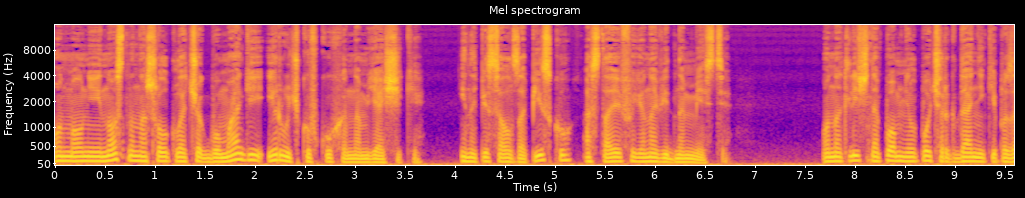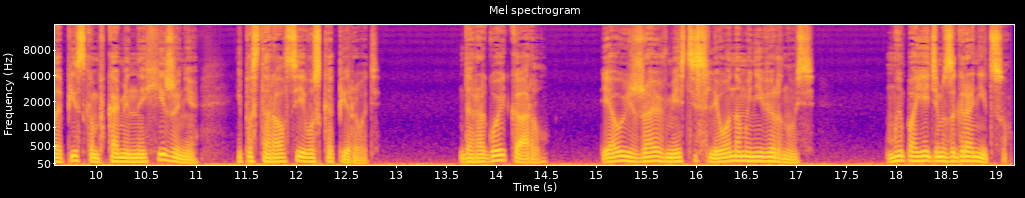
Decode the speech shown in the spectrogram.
Он молниеносно нашел клочок бумаги и ручку в кухонном ящике и написал записку, оставив ее на видном месте. Он отлично помнил почерк Даники по запискам в каменной хижине и постарался его скопировать. «Дорогой Карл, я уезжаю вместе с Леоном и не вернусь. Мы поедем за границу.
